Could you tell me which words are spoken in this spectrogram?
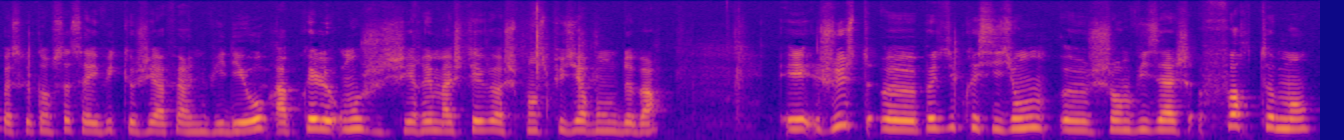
parce que comme ça, ça évite que j'ai à faire une vidéo. Après le 11, j'irai m'acheter, euh, je pense, plusieurs bombes de bain. Et juste, euh, petite précision, euh, j'envisage fortement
